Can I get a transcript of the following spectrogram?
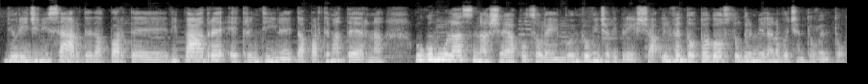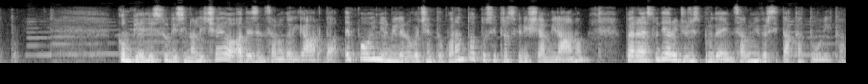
Di origini sarde da parte di padre e trentine da parte materna, Ugo Mulas nasce a Pozzolengo, in provincia di Brescia, il 28 agosto del 1928. Compie gli studi sino al liceo ad Esenzano del Garda e poi nel 1948 si trasferisce a Milano per studiare giurisprudenza all'Università Cattolica.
